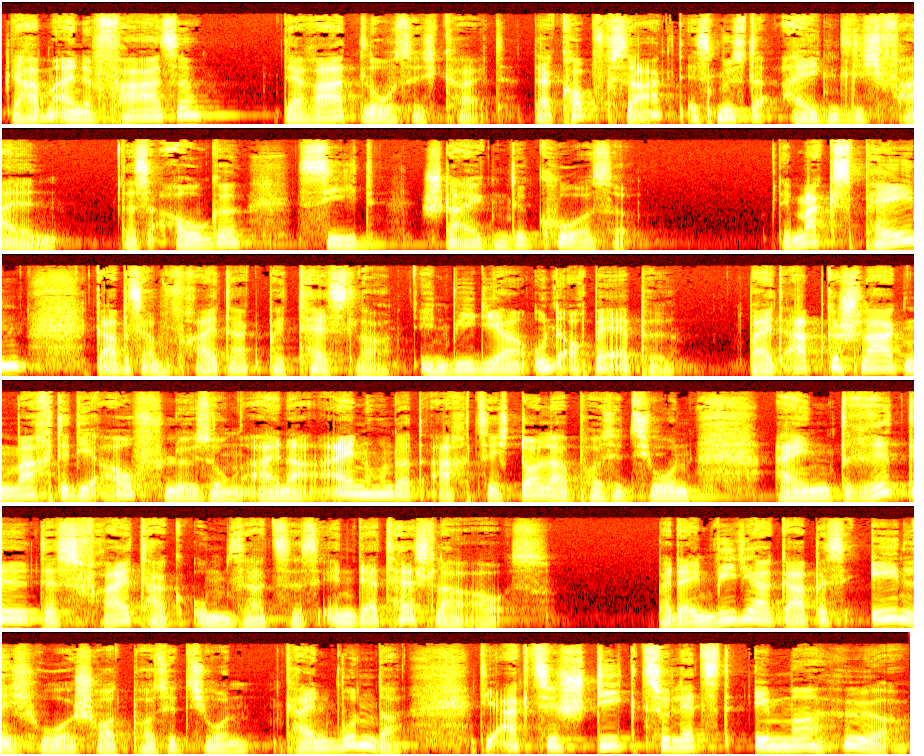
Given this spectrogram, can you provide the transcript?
Wir haben eine Phase der Ratlosigkeit. Der Kopf sagt, es müsste eigentlich fallen. Das Auge sieht steigende Kurse. Den Max Payne gab es am Freitag bei Tesla, Nvidia und auch bei Apple. Weit abgeschlagen machte die Auflösung einer 180-Dollar-Position ein Drittel des Freitagumsatzes in der Tesla aus. Bei der Nvidia gab es ähnlich hohe Short-Positionen. Kein Wunder. Die Aktie stieg zuletzt immer höher.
